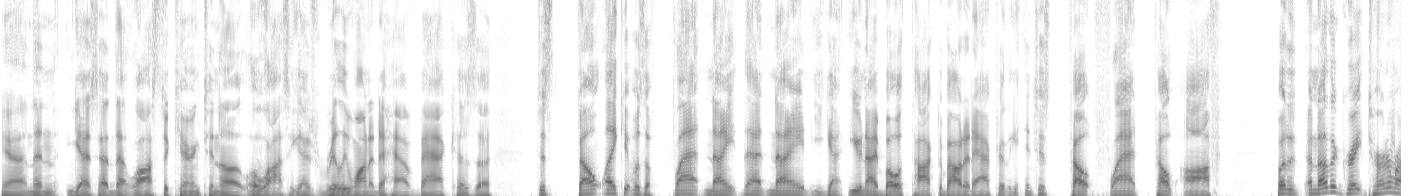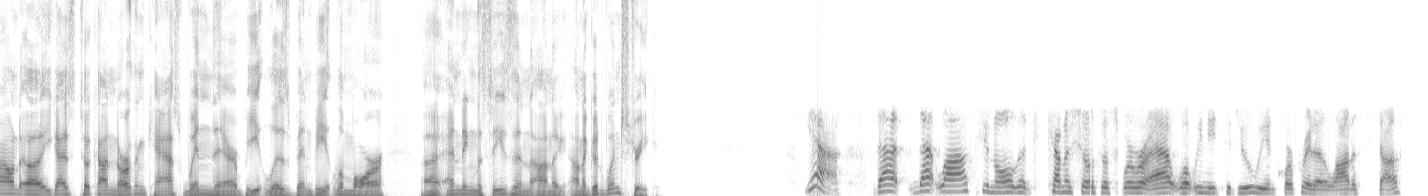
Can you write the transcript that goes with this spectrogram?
Yeah, and then you guys had that loss to Carrington, a, a loss you guys really wanted to have back because. Uh, just felt like it was a flat night that night. You got you and I both talked about it after the it just felt flat, felt off. But another great turnaround. Uh, you guys took on Northern Cass, win there, beat Lisbon, beat LaMoure, uh, ending the season on a on a good win streak. Yeah, that that loss, you know, that kind of shows us where we're at, what we need to do. We incorporated a lot of stuff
